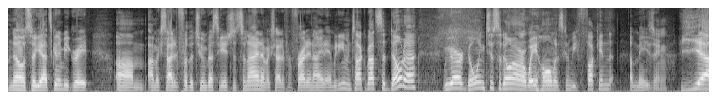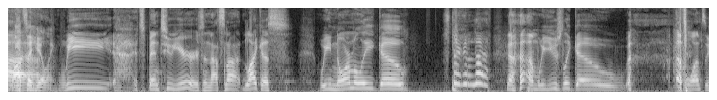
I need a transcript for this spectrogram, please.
no, so yeah, it's going to be great. Um, I'm excited for the two investigations tonight. I'm excited for Friday night. And we didn't even talk about Sedona. We are going to Sedona on our way home, and it's going to be fucking amazing. Yeah. Lots of healing. We, it's been two years, and that's not like us. We normally go, stay alive. No, um, we usually go once a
